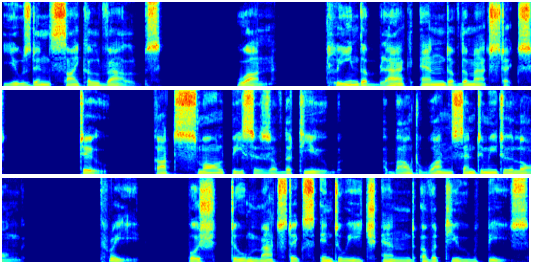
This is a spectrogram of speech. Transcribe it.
used in cycle valves. 1. Clean the black end of the matchsticks. 2. Cut small pieces of the tube, about 1 centimeter long. 3. Push two matchsticks into each end of a tube piece.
